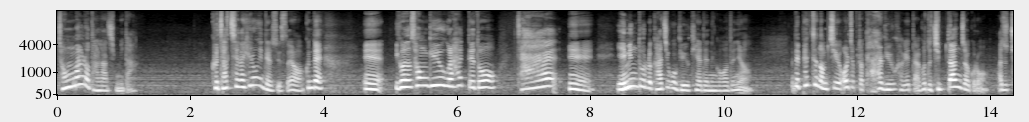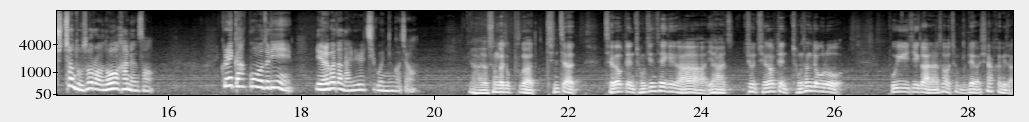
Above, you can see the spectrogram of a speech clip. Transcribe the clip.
정말로 달라집니다. 그 자체가 희롱이 될 수 있어요. 근데 예, 이거는 성교육을 할 때도 잘 예, 예민도를 가지고 교육해야 되는 거거든요. 근데 팩트 넘치게 어제부터 다 교육하겠다. 그것도 집단적으로 아주 추천 도서로 넣어가면서 그러니까 학부모들이 열받아 난리를 치고 있는 거죠. 야 여성가족부가 진짜 제가 볼 땐 정신 세계가 야 저 제가 볼 땐 정상적으로 보이지가 않아서 참 문제가 심각합니다.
